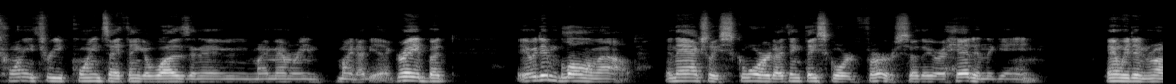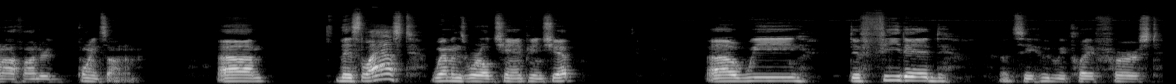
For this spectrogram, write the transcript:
23 points, I think it was, and uh, my memory might not be that great, but it, we didn't blow them out. And they actually scored. I think they scored first, so they were ahead in the game. and we didn't run off 100 points on them. Um, this last Women's World Championship, uh, we defeated, let's see, who did we play first?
